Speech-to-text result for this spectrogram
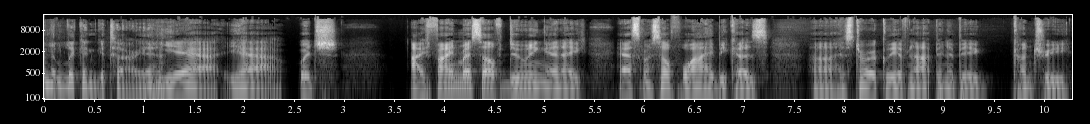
Kind of licking guitar, yeah? Yeah, yeah. Which I find myself doing, and I ask myself why, because uh, historically I've not been a big country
